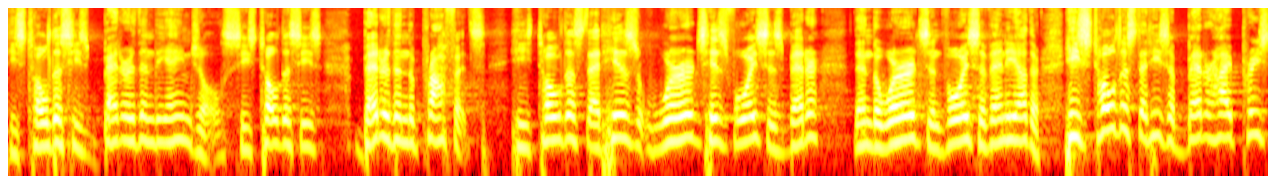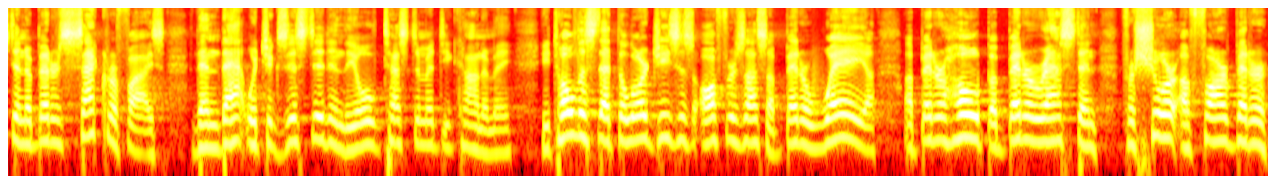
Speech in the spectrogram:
He's told us he's better than the angels. He's told us he's better than the prophets. He told us that his words, his voice is better than the words and voice of any other. He's told us that he's a better high priest and a better sacrifice than that which existed in the Old Testament economy. He told us that the Lord Jesus offers us a better way, a, a better hope, a better rest, and for sure a far better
